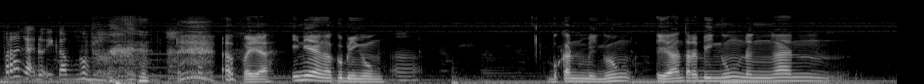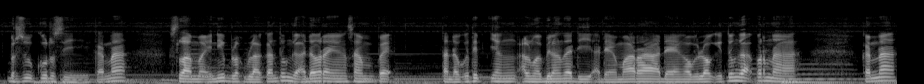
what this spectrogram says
pernah nggak doi kamu ngeblok? Apa ya? Ini yang aku bingung. Eh, bukan bingung ya antara bingung dengan bersyukur sih. Karena selama ini blok belakan tuh nggak ada orang yang sampai tanda kutip yang Alma bilang tadi ada yang marah ada yang ngeblok itu nggak pernah. Karena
